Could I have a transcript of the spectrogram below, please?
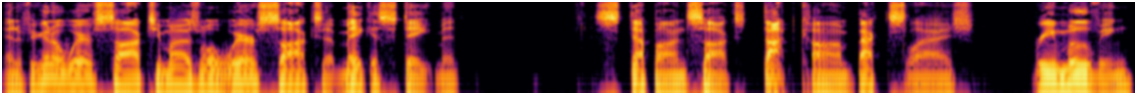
And if you're going to wear socks, you might as well wear socks that make a statement. StepOnSocks.com backslash removing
